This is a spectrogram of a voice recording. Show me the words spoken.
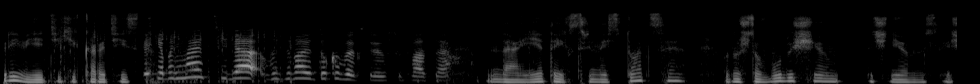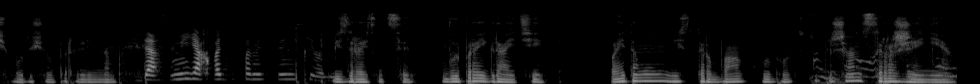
Приветики, каратист. Как я понимаю, тебя вызывают только в экстренных ситуациях. Да, и это экстренная ситуация, потому что в будущем, точнее в настоящем будущем параллельном, Да, змея, хватит спамить своими силами. без разницы, вы проиграете. Поэтому мистер Баг выбрал супер шанс сражения.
